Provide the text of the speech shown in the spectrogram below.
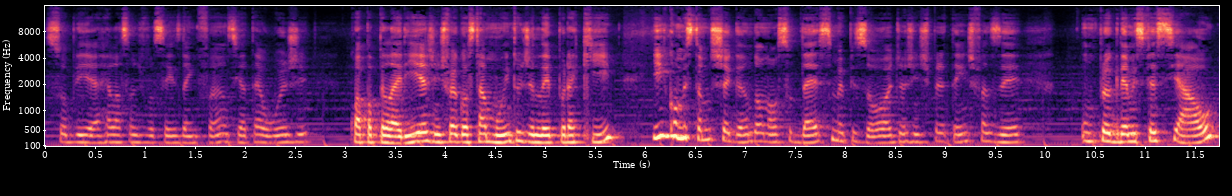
sobre a relação de vocês da infância até hoje com a papelaria. A gente vai gostar muito de ler por aqui. E como estamos chegando ao nosso décimo episódio, a gente pretende fazer um programa especial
